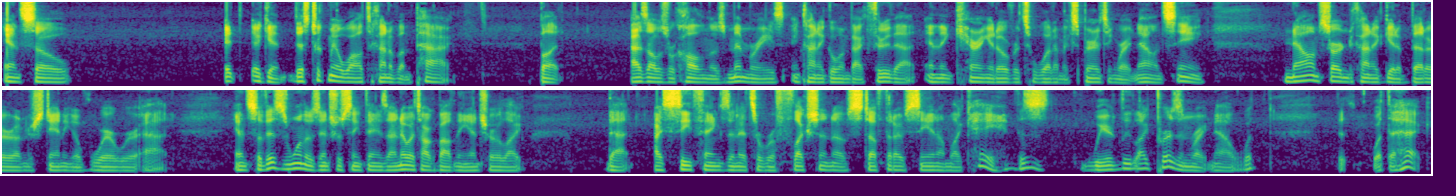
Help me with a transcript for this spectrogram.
and so it again this took me a while to kind of unpack but as I was recalling those memories and kind of going back through that and then carrying it over to what I'm experiencing right now and seeing, now I'm starting to kind of get a better understanding of where we're at. And so this is one of those interesting things. I know I talk about in the intro, like that I see things and it's a reflection of stuff that I've seen. I'm like, hey, this is weirdly like prison right now. What, what the heck?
